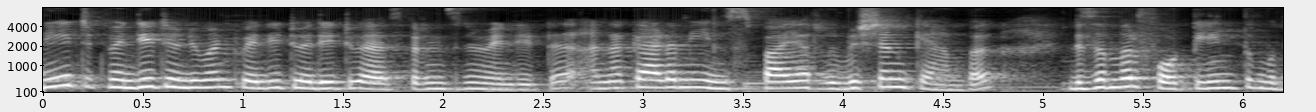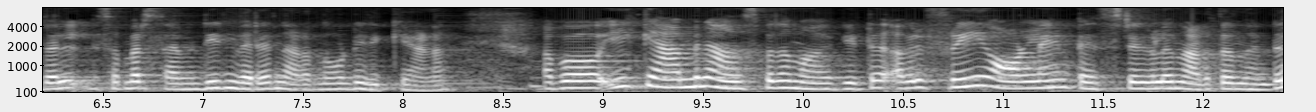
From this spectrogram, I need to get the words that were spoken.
NEET twenty twenty one twenty twenty two ആസ്പിറൻസിന് വേണ്ടിയിട്ട് Unacademy inspire revision camp December fourteenth മുതൽ ഡിസംബർ സെവന്റീൻ വരെ നടന്നുകൊണ്ടിരിക്കുകയാണ്. അപ്പോൾ ഈ ക്യാമ്പിനെ ആസ്പദമാക്കിയിട്ട് അവർ ഫ്രീ ഓൺലൈൻ ടെസ്റ്റുകൾ നടത്തുന്നുണ്ട്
